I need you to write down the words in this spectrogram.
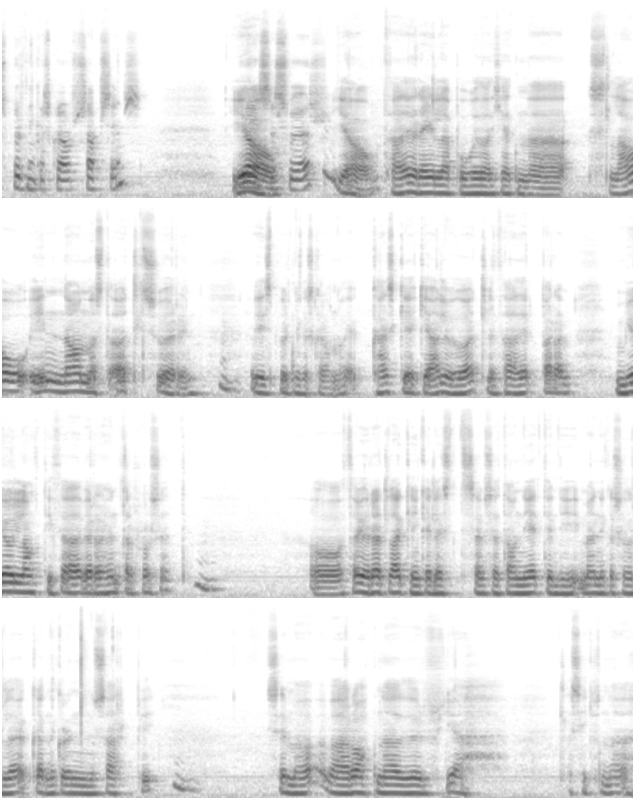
spurningaskrár sapsins, já, það er eiginlega búið að hérna slá inn nánast öll svörin Mhm. við spurningaskrána kannski ekki alveg öll en það er bara mjög langt í það að vera 100% Mhm. og þau eru öll aðgengilist sem sett á netin í menningarsögulega garnagrunninu Sarpi Mhm. sem að var opnaður, já, það sé ekki svona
